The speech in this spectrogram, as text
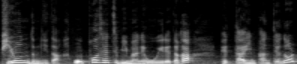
비욘드입니다. 5% 미만의 오일에다가 베타인 판테놀,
